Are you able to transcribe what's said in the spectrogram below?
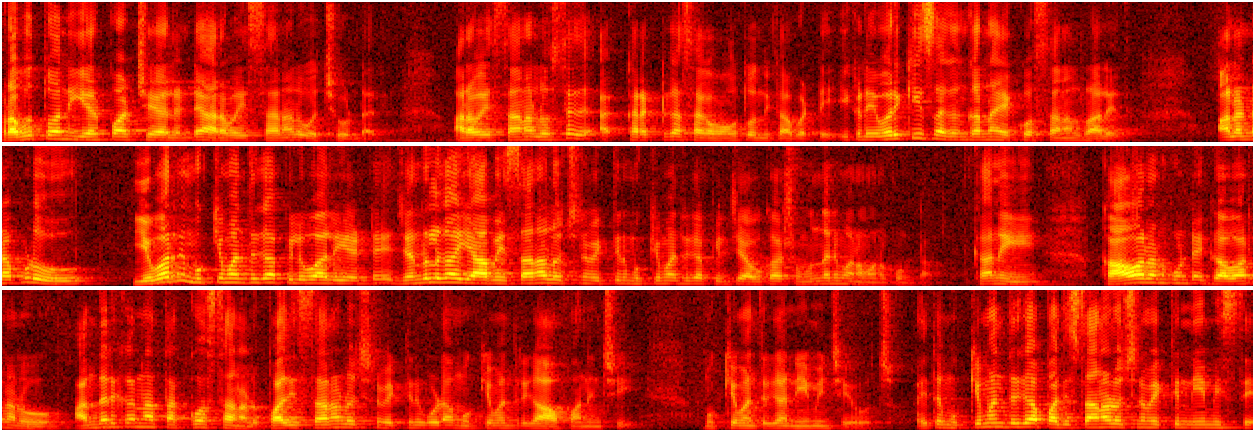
ప్రభుత్వాన్ని ఏర్పాటు చేయాలంటే అరవై స్థానాలు వచ్చి ఉండాలి. అరవై స్థానాలు వస్తే కరెక్ట్గా సగం అవుతుంది కాబట్టి ఇక్కడ ఎవరికీ సగం కన్నా ఎక్కువ స్థానాలు రాలేదు. అలాంటప్పుడు ఎవరిని ముఖ్యమంత్రిగా పిలవాలి అంటే జనరల్గా యాభై స్థానాలు వచ్చిన వ్యక్తిని ముఖ్యమంత్రిగా పిలిచే అవకాశం ఉందని మనం అనుకుంటాం. కానీ కావాలనుకుంటే గవర్నరు అందరికన్నా తక్కువ స్థానాలు పది స్థానాలు వచ్చిన వ్యక్తిని కూడా ముఖ్యమంత్రిగా ఆహ్వానించి ముఖ్యమంత్రిగా నియమించేయవచ్చు. అయితే ముఖ్యమంత్రిగా పది స్థానాలు వచ్చిన వ్యక్తిని నియమిస్తే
